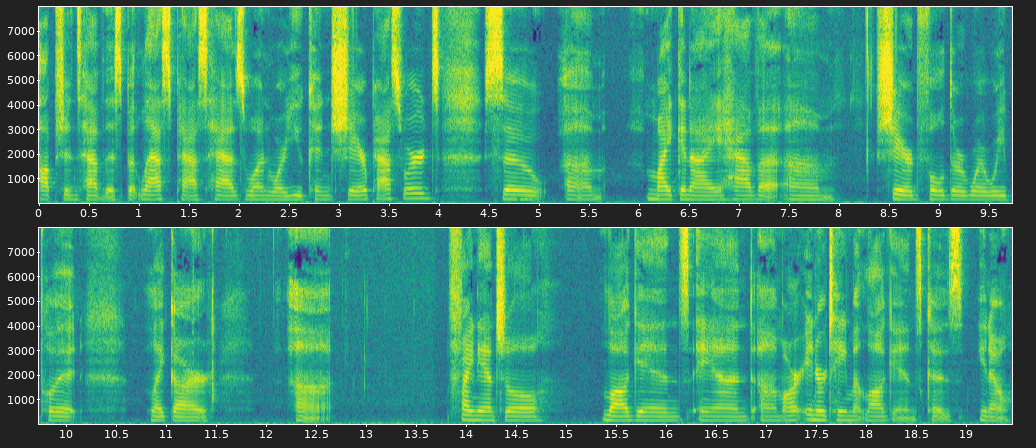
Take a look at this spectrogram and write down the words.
options have this, but LastPass has one where you can share passwords. So um, Mike and I have a um, shared folder where we put like our uh, financial logins and um, our entertainment logins because you know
